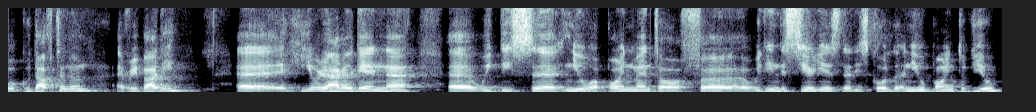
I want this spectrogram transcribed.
good afternoon, everybody. Uh, here we are again uh, uh, with this uh, new appointment of uh, within the series that is called A New Point of View.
